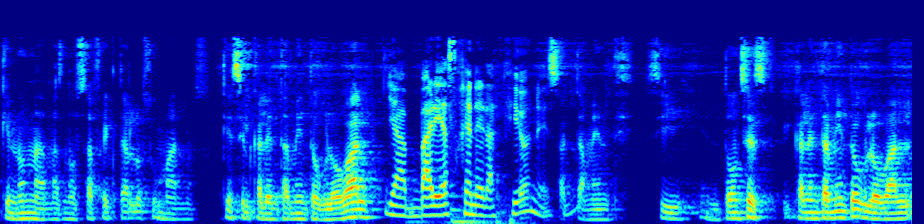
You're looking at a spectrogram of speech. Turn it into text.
que no nada más nos afecta a los humanos, que es el calentamiento global. Ya varias generaciones. Exactamente, sí. Entonces, calentamiento global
